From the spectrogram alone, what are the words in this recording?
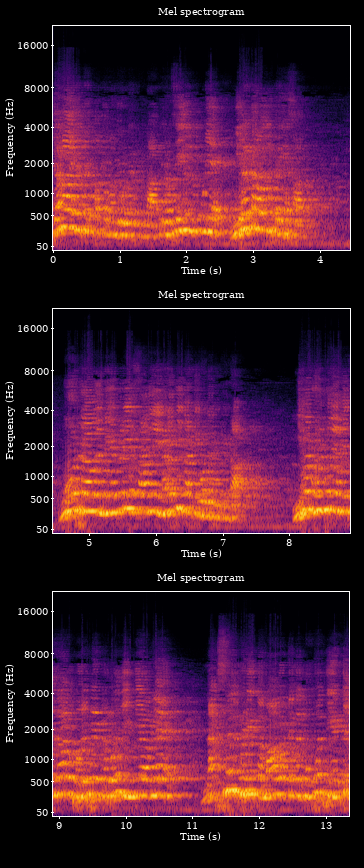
ஜனநாயகத்தை பக்கம் வந்து கொண்டிருக்கிறார் இவர் செய்திருக்கக்கூடிய இரண்டாவது பெரிய சாதனை. மூன்றாவது மிகப்பெரிய சாதனையை நடத்தி காட்டிக் கொண்டிருக்கிறார் இவர் உள்துறை அமைச்சராக பொறுப்பேற்ற பொழுது இந்தியாவிலே நக்சல் பிடித்த மாவட்டங்கள் முப்பத்தி எட்டு.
